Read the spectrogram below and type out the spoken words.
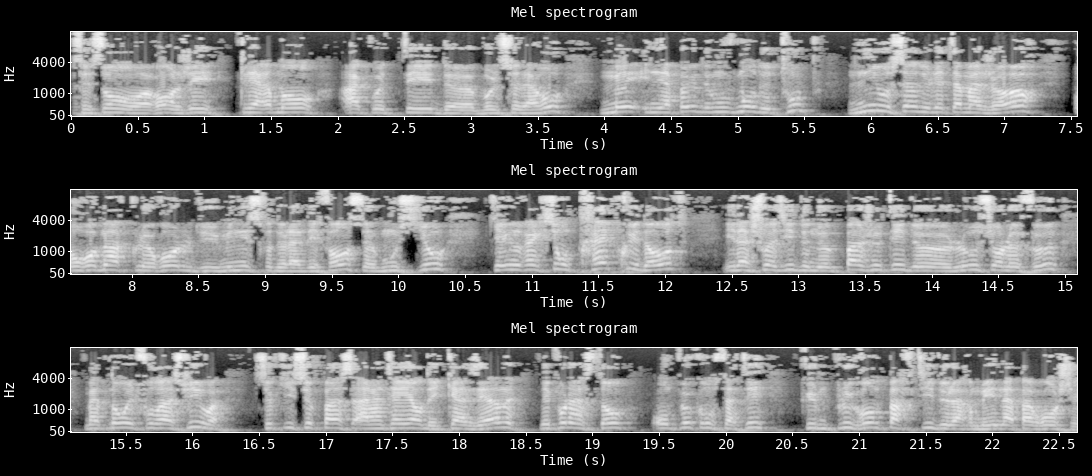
se sont rangés clairement à côté de Bolsonaro, mais il n'y a pas eu de mouvement de troupes ni au sein de l'état-major. On remarque le rôle du ministre de la Défense, Moussio, qui a une réaction très prudente il a choisi de ne pas jeter de l'eau sur le feu. Maintenant, il faudra suivre ce qui se passe à l'intérieur des casernes. Mais pour l'instant, on peut constater qu'une plus grande partie de l'armée n'a pas branché.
